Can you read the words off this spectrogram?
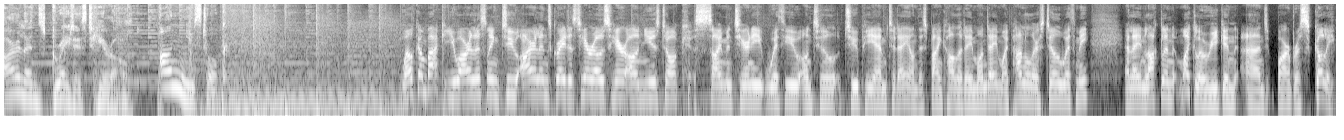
Ireland's greatest hero. On News Talk. Welcome back. You are listening to Ireland's Greatest Heroes here on News Talk. Simon Tierney with you until 2 p.m. today on this bank holiday Monday. My panel are still with me Elaine Loughlin, Michael O'Regan, and Barbara Scully.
